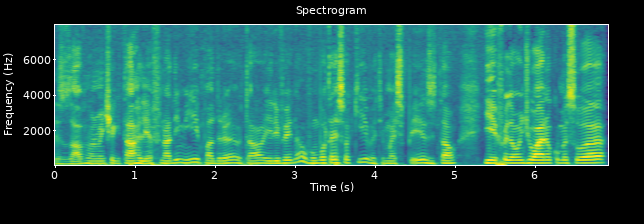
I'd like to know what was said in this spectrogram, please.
Eles usavam normalmente a guitarra ali afinada em Mi, padrão e tal. E ele veio, não, vamos botar isso aqui, vai ter mais peso e tal. E aí foi da onde o Iron começou a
